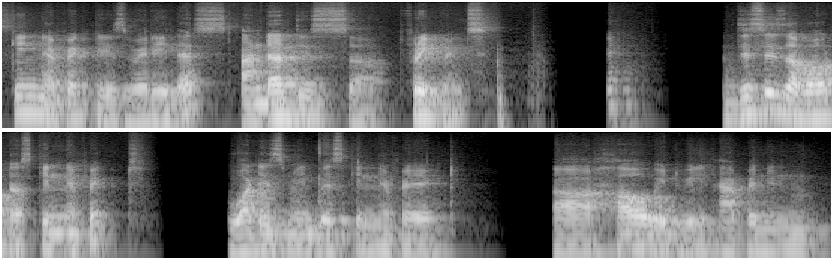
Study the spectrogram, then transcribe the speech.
skin effect is very less under this uh, frequency. Okay. this is about a skin effect. What is mean by skin effect? Uh, how it will happen in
